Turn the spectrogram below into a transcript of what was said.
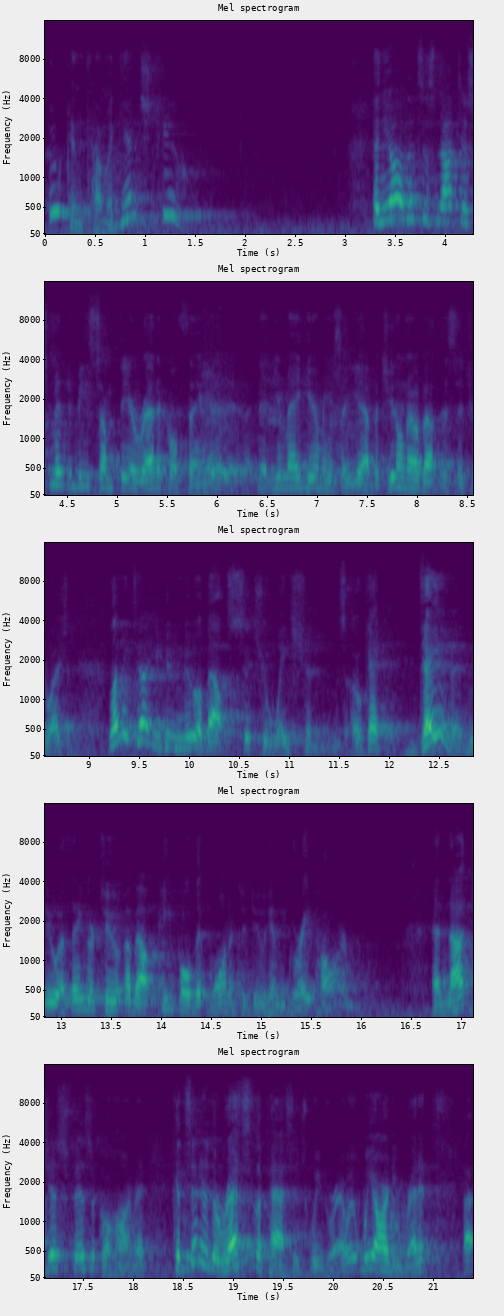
who can come against you? And y'all, this is not just meant to be some theoretical thing. Uh, uh, you may hear me and say, yeah, but you don't know about this situation. Let me tell you who knew about situations, okay? David knew a thing or two about people that wanted to do him great harm and not just physical harm. Consider the rest of the passage we've read. We already read it. Uh,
